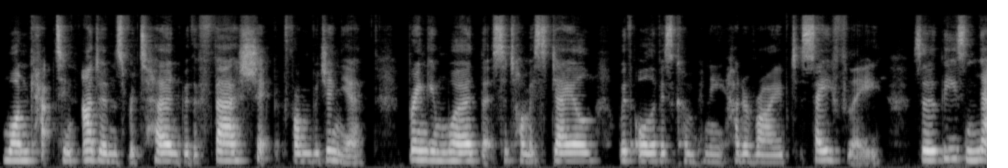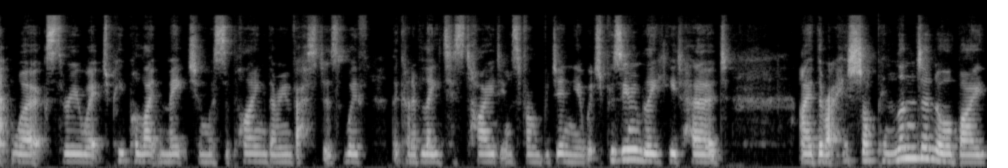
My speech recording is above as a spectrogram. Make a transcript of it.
one Captain Adams returned with a fair ship from Virginia, bringing word that Sir Thomas Dale, with all of his company, had arrived safely. So these networks through which people like Macham were supplying their investors with the kind of latest tidings from Virginia, which presumably he'd heard either at his shop in London or by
